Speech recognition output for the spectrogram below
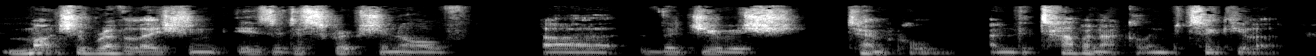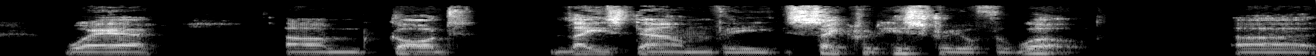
much of Revelation is a description of uh, the Jewish temple and the tabernacle in particular, where um, God lays down the sacred history of the world, uh,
